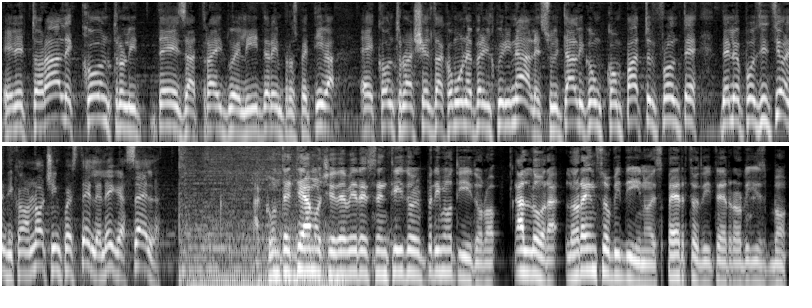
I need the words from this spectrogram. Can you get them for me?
elettorale, contro l'intesa tra i due leader, in prospettiva è contro una scelta comune per il Quirinale, sull'Italicum compatto il fronte delle opposizioni, dicono no 5 Stelle, Lega, Sella. Accontentiamoci di avere sentito il primo titolo. Allora, Lorenzo Vidino, esperto di terrorismo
